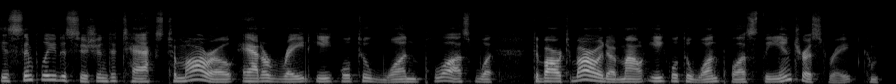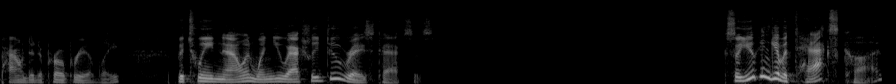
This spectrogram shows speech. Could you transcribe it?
is simply a decision to tax tomorrow at a rate equal to one plus what to borrow tomorrow an amount equal to 1 plus the interest rate, compounded appropriately, between now and when you actually do raise taxes. So you can give a tax cut.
